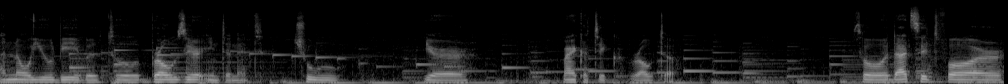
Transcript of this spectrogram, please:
and now you'll be able to browse your internet through your MikroTik router. So that's it for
